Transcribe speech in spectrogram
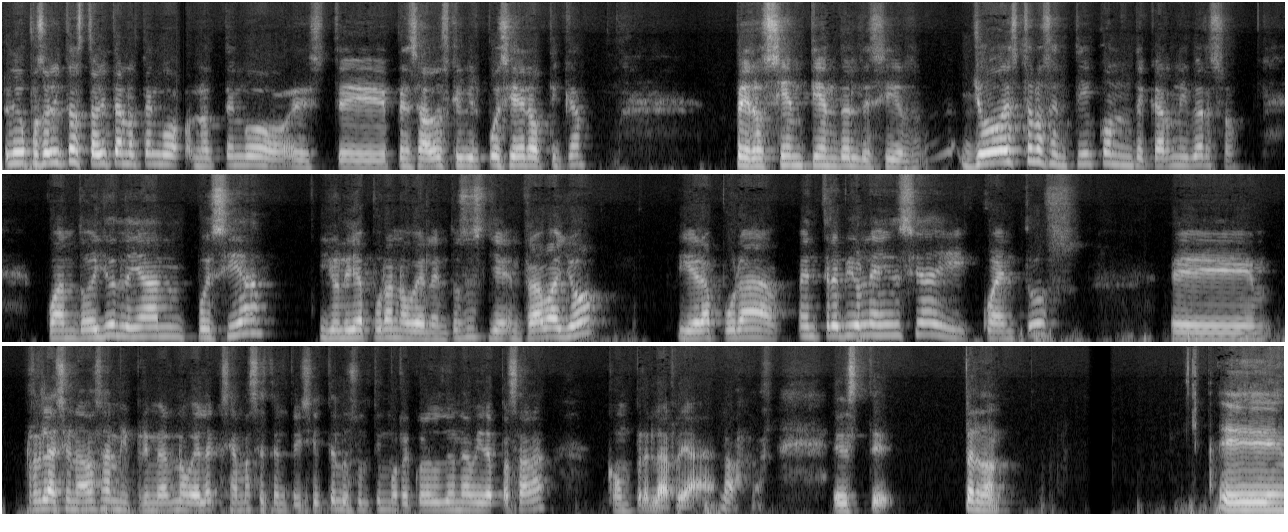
Pero digo, pues ahorita hasta ahorita no tengo, no tengo este, pensado escribir poesía erótica, pero sí entiendo el decir. Yo esto lo sentí con De Carne y Verso. Cuando ellos leían poesía y yo leía pura novela, entonces entraba yo y era pura entre violencia y cuentos eh, relacionados a mi primera novela que se llama 77, Los últimos recuerdos de una vida pasada. Compré la real, no, este, perdón. Eh,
